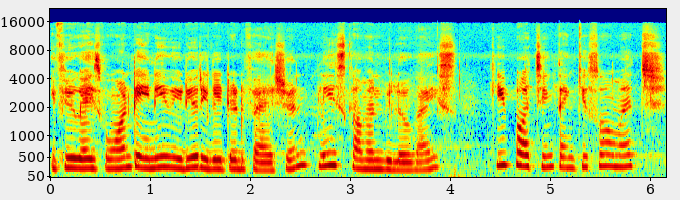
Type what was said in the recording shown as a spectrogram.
If you guys want any video related fashion, please comment below guys. Keep watching. Thank you so much.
